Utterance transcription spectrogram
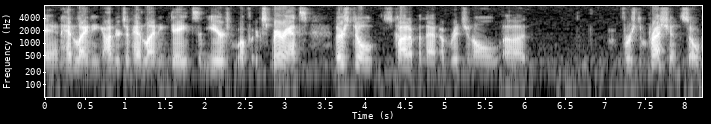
and headlining hundreds of headlining dates and years of experience, they're still caught up in that original uh, first impression. So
